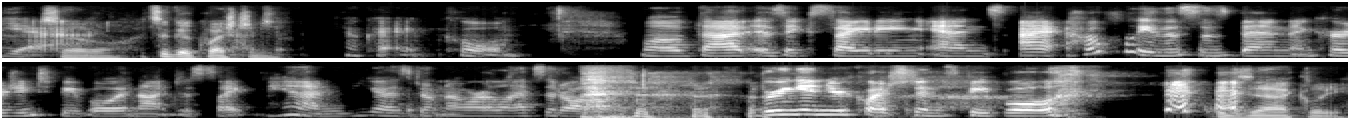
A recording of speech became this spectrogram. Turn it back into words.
Yeah. So it's a good question. Gotcha. okay cool well, that is exciting. And I hopefully this has been encouraging to people and not just like, man, you guys don't know our lives at all. Bring in your questions, people. exactly.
